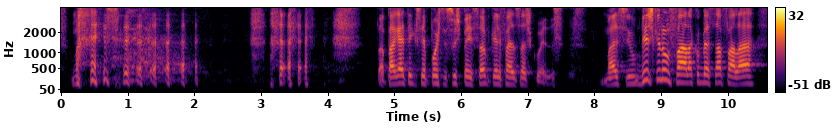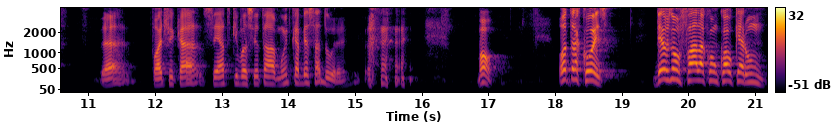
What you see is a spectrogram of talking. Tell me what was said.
Mas. papagaio tem que ser posto em suspeição porque ele faz essas coisas. Mas se um bicho que não fala começar a falar, né, pode ficar certo que você está muito cabeça dura. Bom, outra coisa, Deus não fala com qualquer um.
